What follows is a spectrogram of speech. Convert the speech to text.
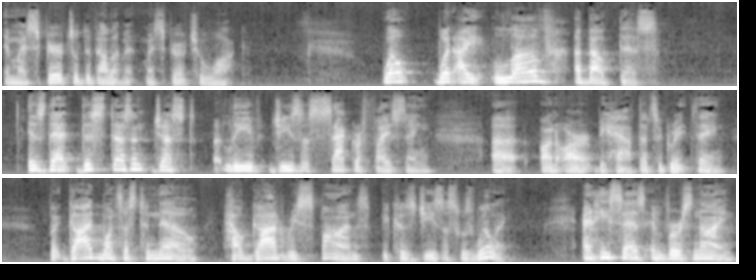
in my spiritual development, my spiritual walk. Well, what I love about this is that this doesn't just leave Jesus sacrificing uh, on our behalf. That's a great thing. But God wants us to know how God responds because Jesus was willing. And he says in verse 9,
